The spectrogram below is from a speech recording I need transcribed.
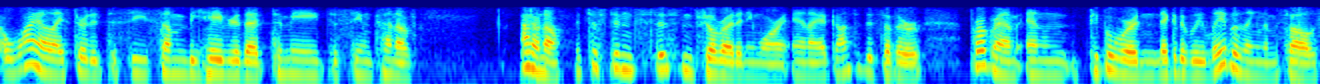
a while I started to see some behavior that to me just seemed kind of I don't know. It just didn't just didn't feel right anymore. And I had gone to this other program and people were negatively labeling themselves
